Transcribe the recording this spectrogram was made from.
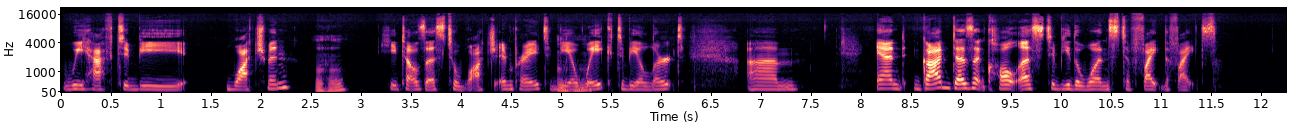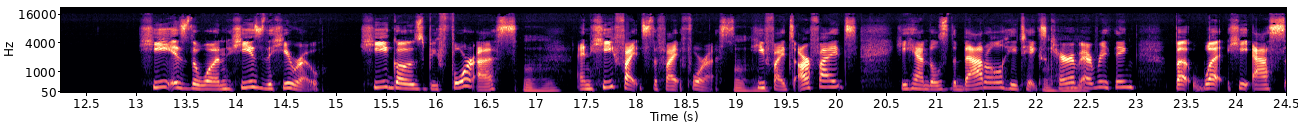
we have to be watchmen. Mm-hmm. He tells us to watch and pray, to be mm-hmm. awake, to be alert. Um, and God doesn't call us to be the ones to fight the fights. He is the one, he's the hero. He goes before us mm-hmm. and he fights the fight for us. Mm-hmm. He fights our fights, he handles the battle, he takes care of mm-hmm. everything. But what he asks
